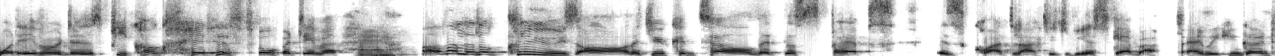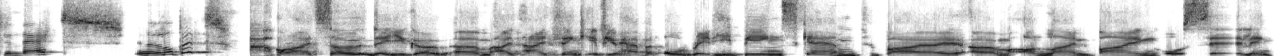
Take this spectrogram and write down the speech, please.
whatever it is, peacock feathers or whatever. Mm. Other little clues are that you can tell that this perhaps is quite likely to be a scammer. And we can go into that in a little bit. All right. So there you go. Um, I, I, think if you haven't already been scammed by um, online buying or selling,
